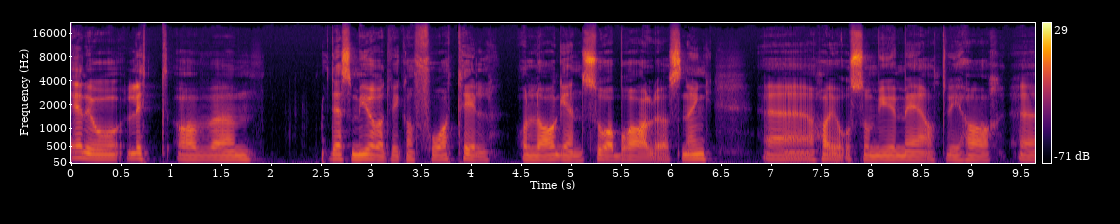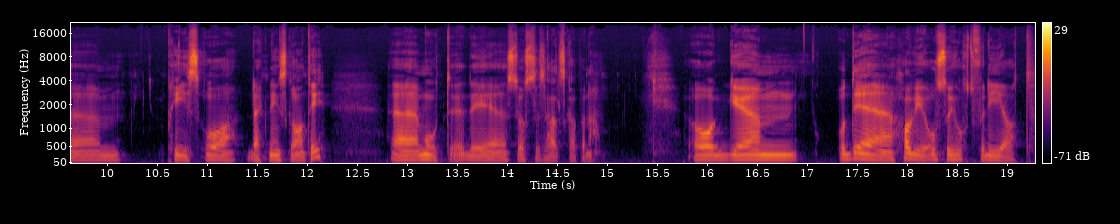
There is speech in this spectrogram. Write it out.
er det jo litt av um, det som gjør at vi kan få til å lage en så bra løsning, uh, har jo også mye med at vi har um, pris- og dekningsgaranti eh, mot de største selskapene. Og, eh, og, det har vi jo også gjort fordi at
